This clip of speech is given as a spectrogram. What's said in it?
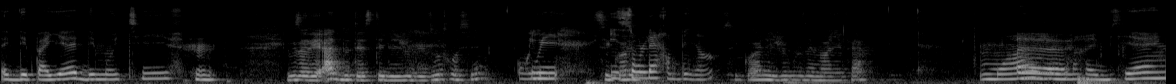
avec, des paillettes, des motifs. Vous avez hâte de tester les jeux des autres aussi? Oui, C'est ils quoi, ont le- l'air bien. c'est quoi les jeux que vous aimeriez faire? Moi, Euh. j'aimerais bien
